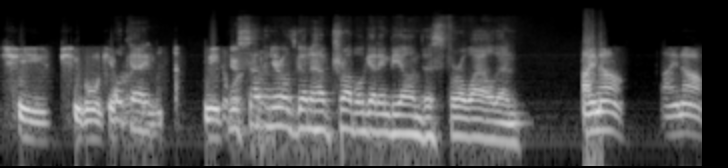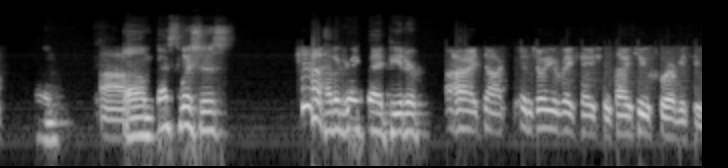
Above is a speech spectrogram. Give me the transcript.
she she won't give Okay. meat. Your seven year old's going to have trouble getting beyond this for a while. Then, I know, I know. um, Uh, um, best wishes. Have a great day, Peter. all right, Doc. Enjoy your vacation. Thank you for everything.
